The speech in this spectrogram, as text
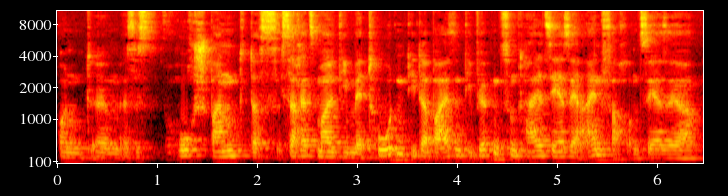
Und ähm, es ist hochspannend, dass, ich sage jetzt mal, die Methoden, die dabei sind, die wirken zum Teil sehr, sehr einfach und sehr, sehr,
